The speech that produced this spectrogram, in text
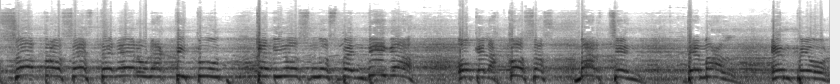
Nosotros es tener una actitud que Dios nos bendiga o que las cosas marchen de mal en peor.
